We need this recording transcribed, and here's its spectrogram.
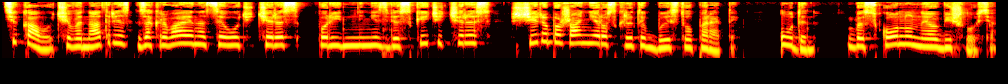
Цікаво, чи Венатрі закриває на це очі через поріднені зв'язки, чи через щире бажання розкрити вбивство перети. Уден, без кону не обійшлося.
